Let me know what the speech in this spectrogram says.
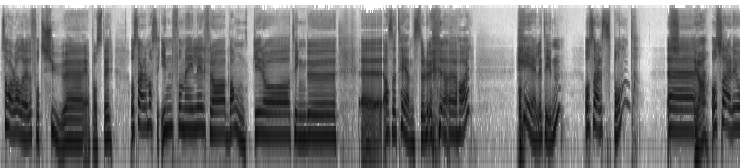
så har du allerede fått 20 e-poster. Og så er det masse infomailer fra banker og ting du eh, Altså tjenester du har. Hele tiden. Og så er det Spond. Eh, Ja. Og så er det jo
